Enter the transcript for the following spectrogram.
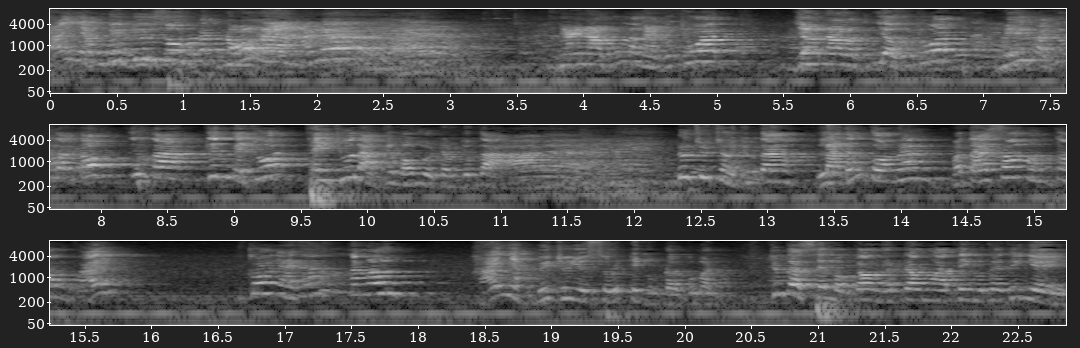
Hãy nhận biết Chúa Giêsu một cách rõ ràng. Amen. Ngày nào cũng là ngày của Chúa hết. Giờ nào là cũng giờ của Chúa hết. Miễn là chúng ta tốt chúng ta kính ngày Chúa thì Chúa làm cho mọi người trong chúng ta. Amen. Đức Chúa Trời chúng ta là đấng toàn năng. Và tại sao mình còn phải có ngày tháng năm ơn hãy biết Chúa Giêsu Christ trên cuộc đời của mình. Chúng ta xem một câu nữa trong tiên của một thứ nhì,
